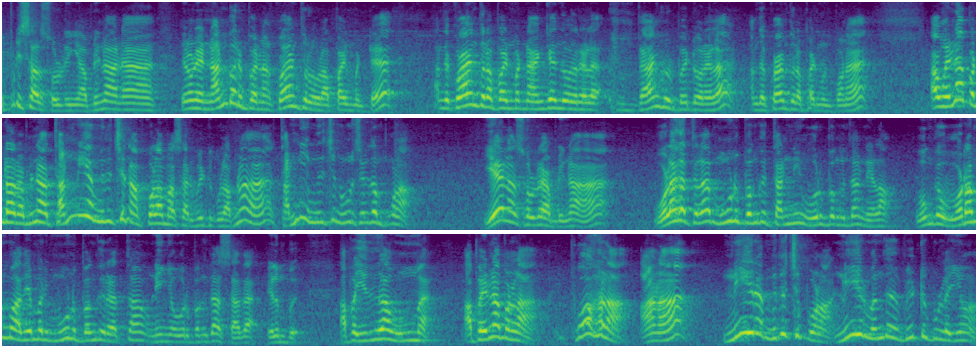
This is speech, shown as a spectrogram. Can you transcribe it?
எப்படி சார் சொல்கிறீங்க அப்படின்னா நான் என்னுடைய நண்பர் இப்போ நான் கோயம்புத்தூர் ஒரு அப்பாயின்மெண்ட்டு அந்த கோயம்புத்தூர் அப்பாயின்மெண்ட் நான் அங்கேருந்து வரையில பெங்களூர் போயிட்டு வரையில அந்த கோயம்புத்தூர் அப்பாயின்மெண்ட் போனேன். அவங்க என்ன பண்ணுறாரு அப்படின்னா தண்ணியை மிதித்து நான் போகலாமா சார் வீட்டுக்குள்ளே அப்படின்னா தண்ணியை மிதித்து நூறு சதவீதம் போகலாம். ஏன் நான் சொல்கிறேன் அப்படின்னா உலகத்தில் மூணு பங்கு தண்ணி ஒரு பங்கு தான் நிலம். உங்கள் உடம்பும் அதே மாதிரி மூணு பங்கு ரத்தம் நீங்கள் ஒரு பங்கு தான் சதை எலும்பு. அப்போ இதுதான் உண்மை. அப்போ என்ன பண்ணலாம்? போகலாம். ஆனால் நீரை மிதித்து போகலாம். நீர் வந்து வீட்டுக்குள்ளேயும்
